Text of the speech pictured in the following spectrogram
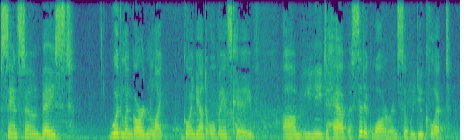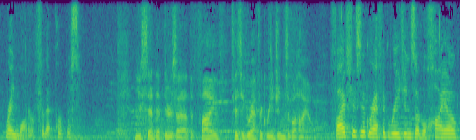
sandstone based woodland garden, like going down to Old Man's Cave, um, you need to have acidic water, and so we do collect rainwater for that purpose. You said that there's uh, the five physiographic regions of Ohio. Five physiographic regions of Ohio.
